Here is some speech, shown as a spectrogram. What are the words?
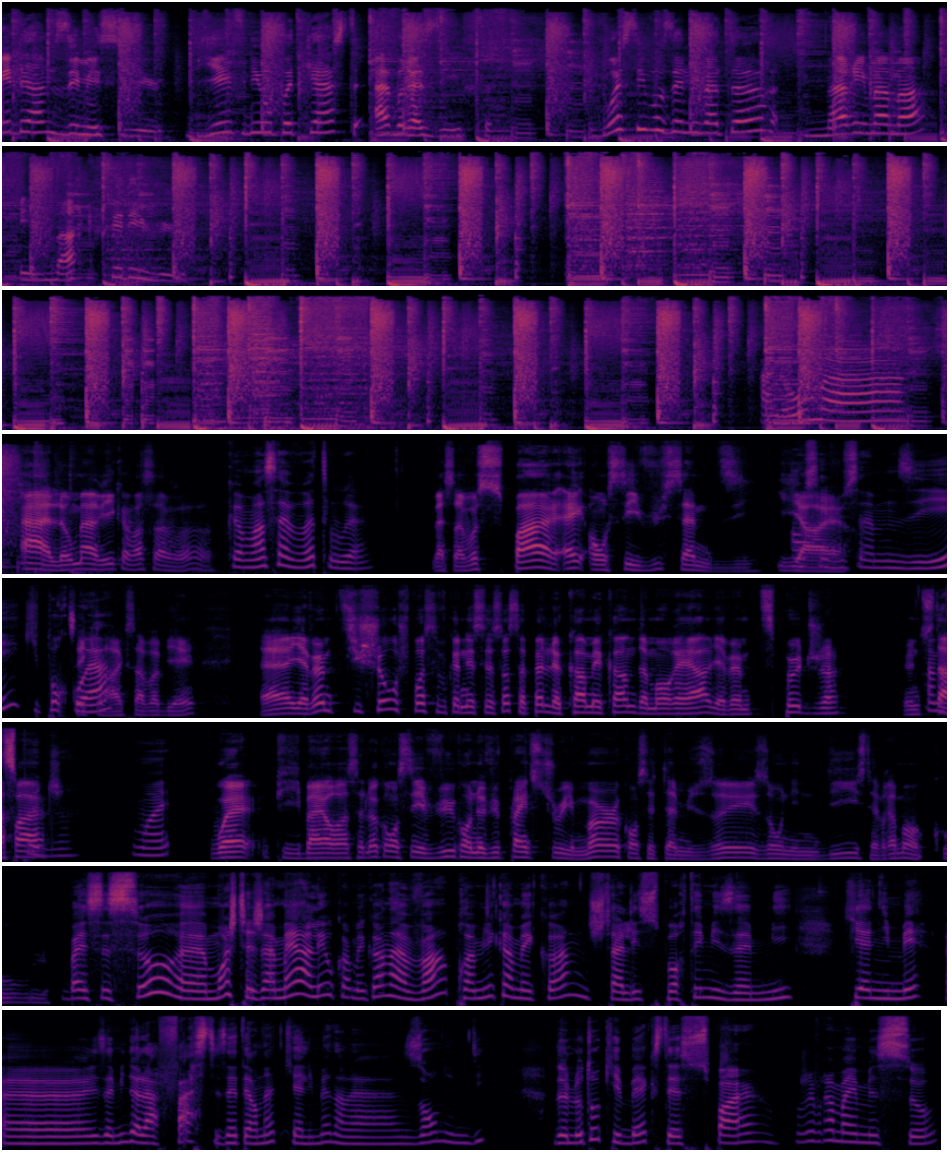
Mesdames et messieurs, bienvenue au podcast Abrasif. Voici vos animateurs, Marie-Mama et Marc Fédévu. Allô, Marc? Allô Marie, comment ça va? Comment ça va, toi? Ben, ça va super. Hey, on s'est vu samedi, On s'est hier. vu samedi. Qui, C'est pourquoi? clair que ça va bien. Euh, il y avait un petit show, je sais pas si vous connaissez ça, ça s'appelle le Comic Con de Montréal. Il y avait un petit peu de gens, une petite Un petit peu de gens. Ouais. Ouais, puis ben, c'est là qu'on s'est vu, qu'on a vu plein de streamers, qu'on s'est amusé, Zone Indie, c'était vraiment cool. Ben, c'est ça. euh, moi, je n'étais jamais allée au Comic Con avant. Premier Comic Con, j'étais allée supporter mes amis qui animaient, euh, les amis de la face des Internets qui animaient dans la zone indie de l'Auto-Québec. C'était super. J'ai vraiment aimé ça.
